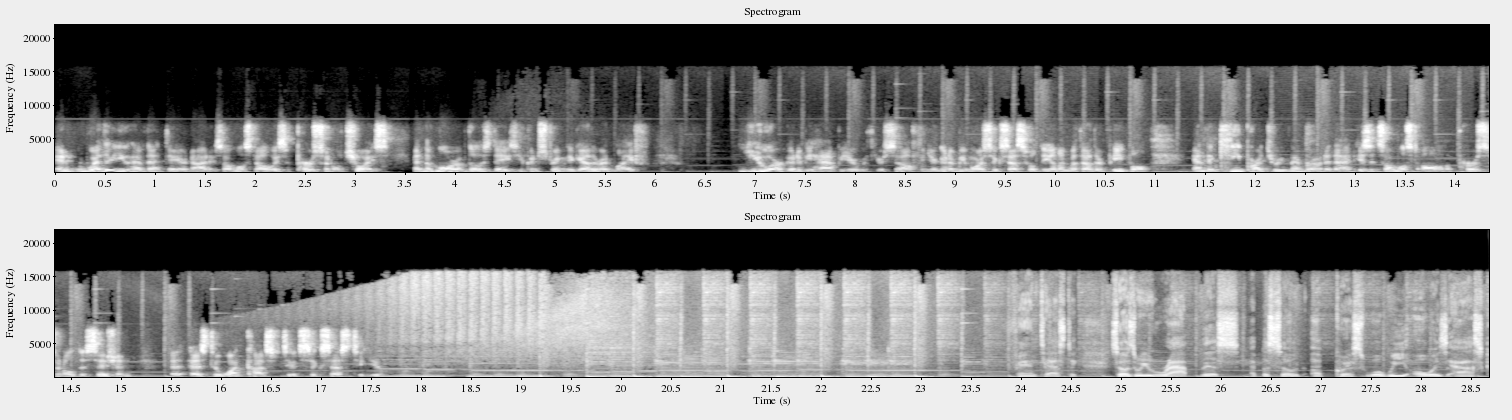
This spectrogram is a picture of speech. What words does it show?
And whether you have that day or not is almost always a personal choice. And the more of those days you can string together in life, you are going to be happier with yourself and you're going to be more successful dealing with other people. And the key part to remember out of that is it's almost all a personal decision as to what constitutes success to you. Fantastic. So, as we wrap this episode up, Chris, what we always ask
